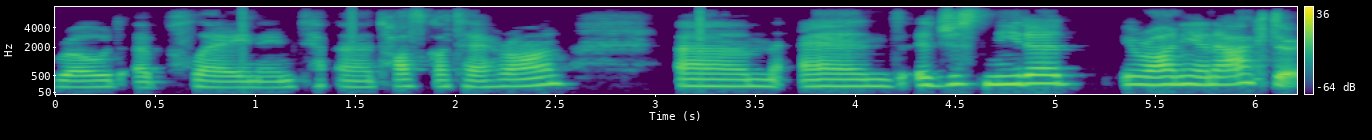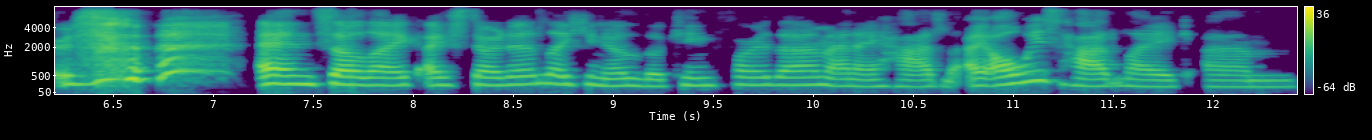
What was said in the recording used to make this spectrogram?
wrote a play named uh, Tosca Tehran. Um, and it just needed Iranian actors. and so like I started like, you know, looking for them and I had I always had like um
